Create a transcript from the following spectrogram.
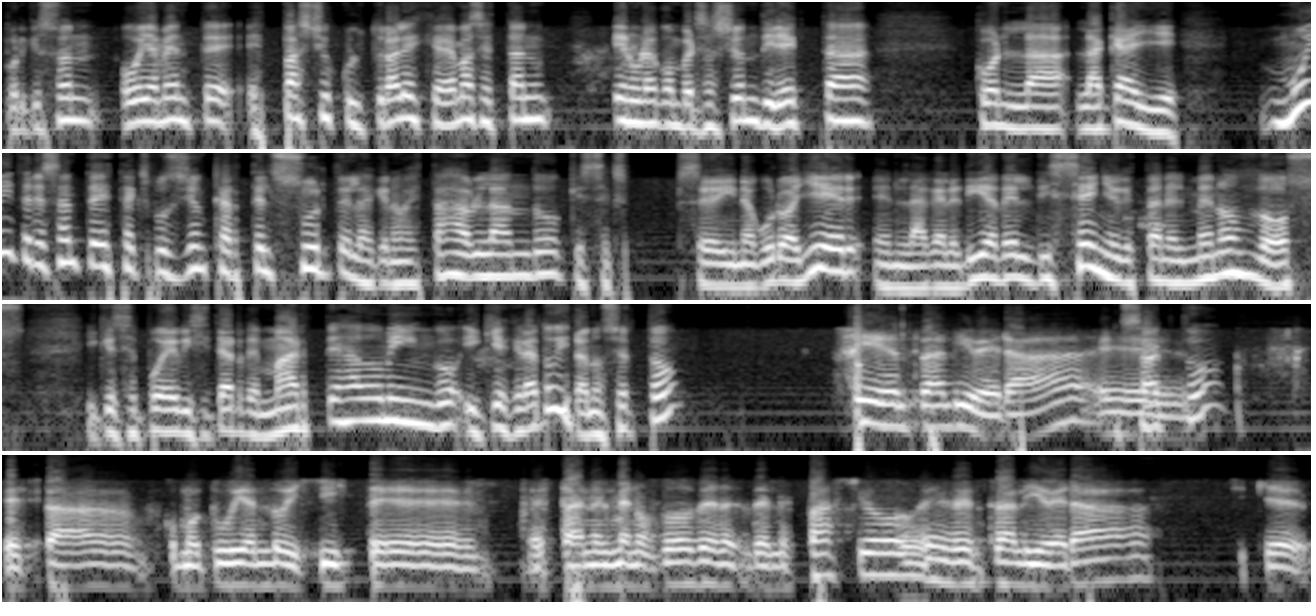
porque son obviamente espacios culturales que además están en una conversación directa con la, la calle. Muy interesante esta exposición Cartel Sur de la que nos estás hablando, que se, se inauguró ayer en la Galería del Diseño, que está en el menos dos, y que se puede visitar de martes a domingo y que es gratuita, ¿no es cierto? Sí, entra liberada. Eh, Exacto. está, como tú bien lo dijiste, está en el menos dos del espacio, está liberada, así que...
